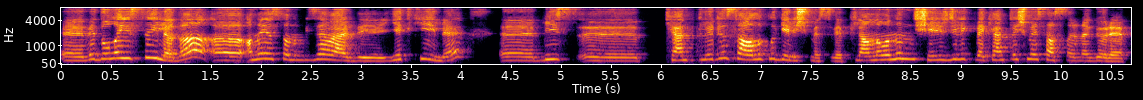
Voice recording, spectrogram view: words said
E, ve dolayısıyla da e, anayasanın bize verdiği yetkiyle biz kentlerin sağlıklı gelişmesi ve planlamanın şehircilik ve kentleşme esaslarına göre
